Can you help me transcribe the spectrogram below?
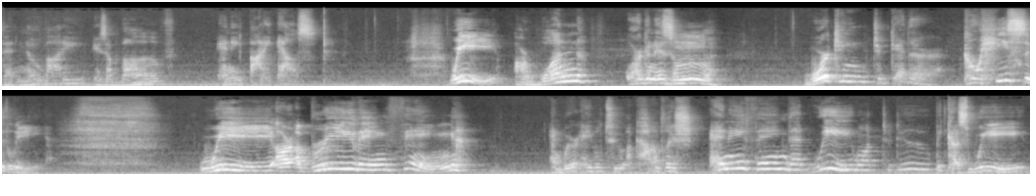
that nobody is above anybody else. We are one organism working together cohesively. We are a breathing thing, and we're able to accomplish anything that we want to do because we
